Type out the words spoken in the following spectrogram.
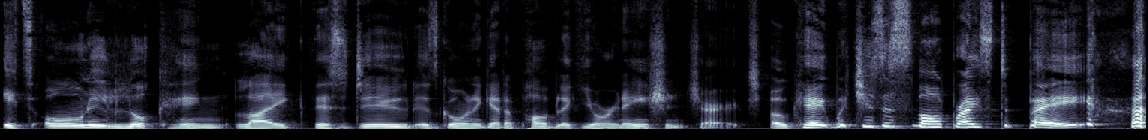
it's only looking like this dude is going to get a public urination charge, okay? Which is a small price to pay.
